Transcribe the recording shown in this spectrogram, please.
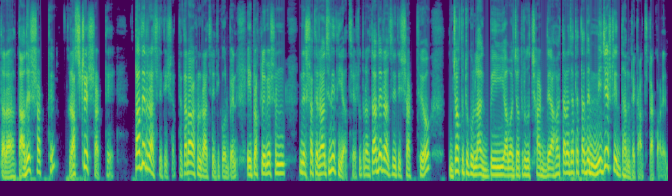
তারা তাদের স্বার্থে, রাষ্ট্রের স্বার্থে, তাদের রাজনীতির স্বার্থে, তারাও এখন রাজনীতি করবেন। এই প্রক্লেমেশনের সাথে রাজনীতি আছে, সুতরাং তাদের রাজনীতির স্বার্থেও যতটুকু লাগবেই, আবার যতটুকু ছাড় দেওয়া হয়, তারা যাতে তাদের নিজের সিদ্ধান্তে কাজটা করেন।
